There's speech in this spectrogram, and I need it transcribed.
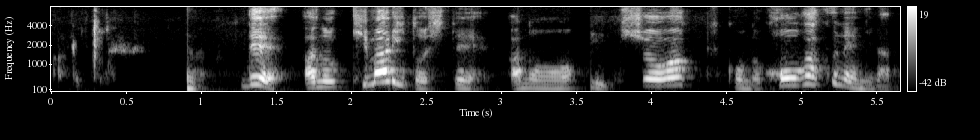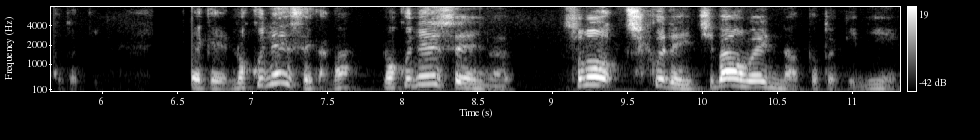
ある。で、あの、決まりとして、あのうん、小学校の高学年になった時、だけど6年生かな ?6 年生になその地区で一番上になった時に、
